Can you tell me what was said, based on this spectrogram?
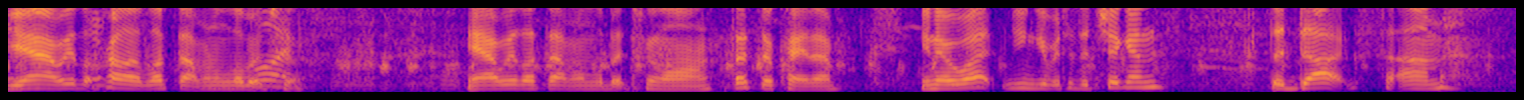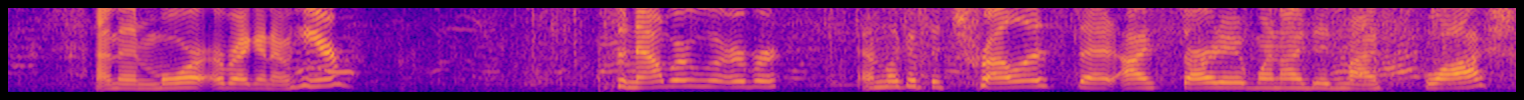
Yeah, we probably left that one a little bit too. Yeah, we left that one a little bit too long. That's okay though. You know what? You can give it to the chickens, the ducks, um, and then more oregano here. So now we're over and look at the trellis that I started when I did my squash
